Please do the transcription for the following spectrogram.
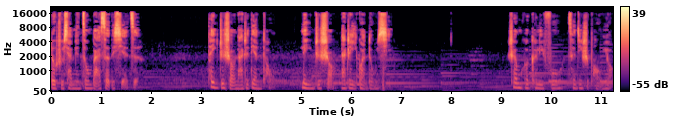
露出下面棕白色的鞋子。他一只手拿着电筒，另一只手拿着一罐东西。山姆和克里夫曾经是朋友。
